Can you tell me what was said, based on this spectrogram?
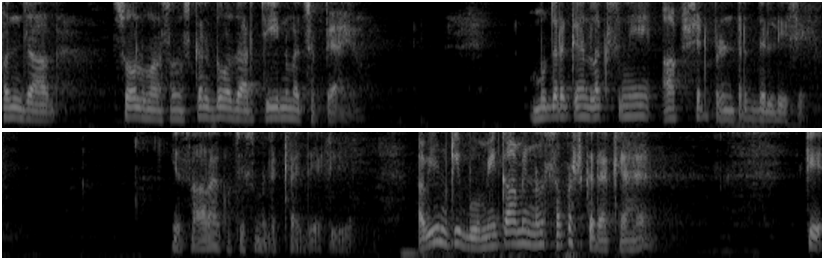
पंजाब सोलवा संस्कर 2003 में छपया है। मुद्रक लक्ष्मी ऑफसेट प्रिंटर दिल्ली से। ये सारा कुछ इसमें लिखा है, देख लियो। अभी इनकी भूमिका में इन्होंने स्पष्ट कर रखा है कि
